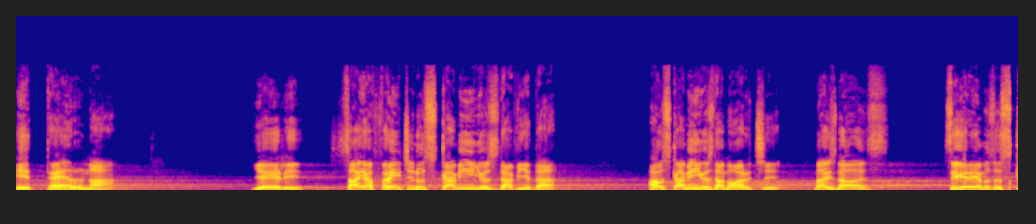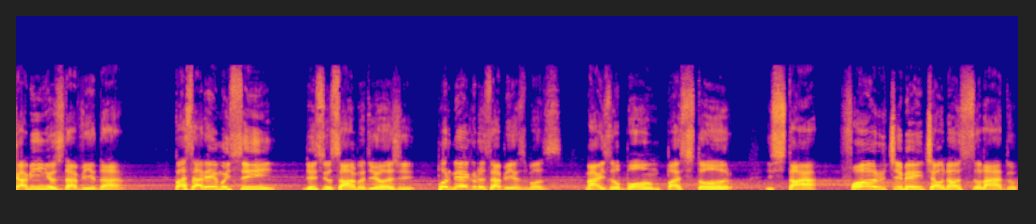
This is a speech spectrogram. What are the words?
eterna. E Ele sai à frente nos caminhos da vida aos caminhos da morte, mas nós seguiremos os caminhos da vida. Passaremos sim, disse o salmo de hoje, por negros abismos, mas o bom pastor está fortemente ao nosso lado,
